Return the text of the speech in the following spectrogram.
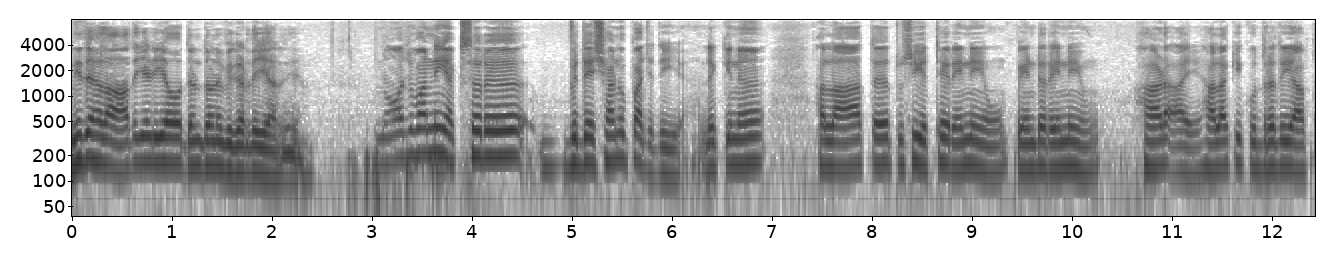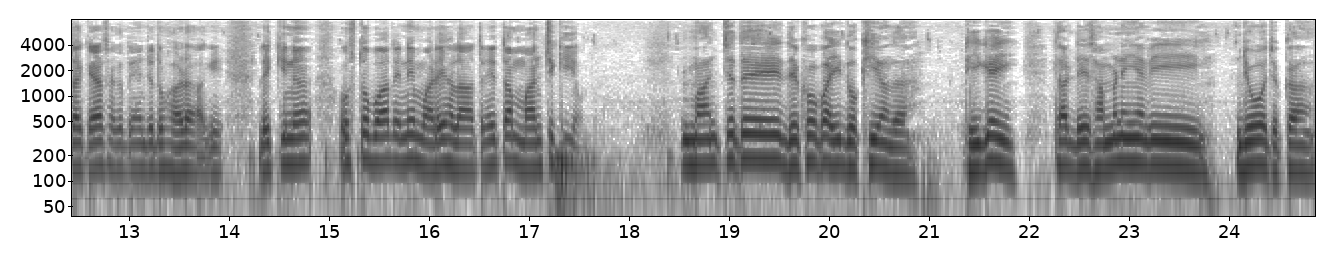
ਨਹੀਂ ਤੇ ਹਾਲਾਤ ਜਿਹੜੀ ਆ, ਉਹ ਦਿਨ ਦਿਨ ਵਿਗੜਦੇ ਜਾ ਰਹੇ ਆ। ਨੌਜਵਾਨੀ ਅਕਸਰ ਵਿਦੇਸ਼ਾਂ ਨੂੰ ਭੱਜਦੀ ਹੈ ਲੇਕਿਨ ਹਾਲਾਤ ਤੁਸੀਂ ਇੱਥੇ ਰਹਿੰਦੇ ਹੋ, ਪਿੰਡ ਰਹਿੰਦੇ ਹੋ ਹੜ ਆਏ। ਹਾਲਾਂਕਿ ਕੁਦਰਤੀ ਆਫਤਾ ਕਹਿ ਸਕਦੇ ਆ ਜਦੋਂ ਹੜ ਆ ਗਏ, ਲੇਕਿਨ ਉਸ ਤੋਂ ਬਾਅਦ ਇੰਨੇ ਮਾੜੇ ਹਾਲਾਤ ਨੇ ਤਾਂ ਮਨ ਚ ਕੀ ਆਉਂਦਾ? ਮਨ ਚ ਤੇ ਦੇਖੋ ਭਾਈ ਦੁੱਖ ਹੀ ਆਉਂਦਾ। ਠੀਕ ਹੈ ਜੀ? ਤੁਹਾਡੇ ਸਾਹਮਣੇ ਹੀ ਆ ਵੀ ਜੋ ਹੋ ਚੁੱਕਾ।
